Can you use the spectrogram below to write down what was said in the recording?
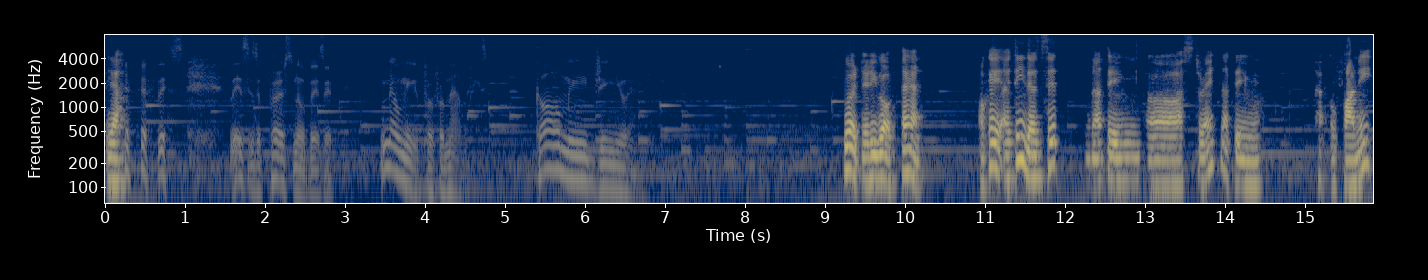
Yeah. this, this is a personal visit. No need for formalities. Call me Jing Yuan. Good, there you go. 10. Okay, I think that's it. Nothing uh, strange, nothing funny.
